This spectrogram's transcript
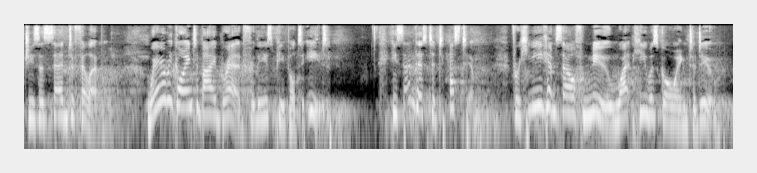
Jesus said to Philip, Where are we going to buy bread for these people to eat? He said this to test him, for he himself knew what he was going to do.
